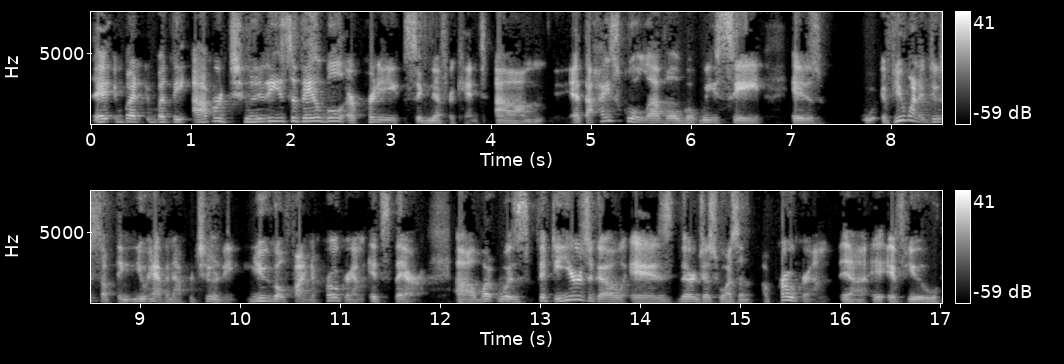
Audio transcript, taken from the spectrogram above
It, but but the opportunities available are pretty significant. Um, at the high school level, what we see is if you want to do something, you have an opportunity. You go find a program; it's there. Uh, what was 50 years ago is there just wasn't a program. Uh, if you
